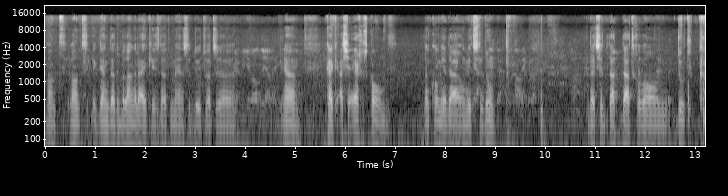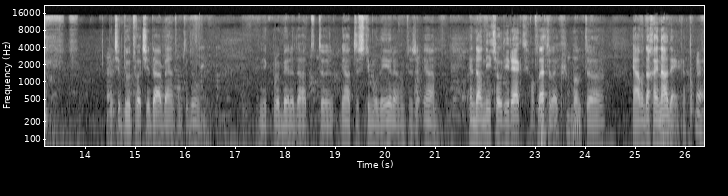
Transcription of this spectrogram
Want, want ik denk dat het belangrijk is dat mensen doen wat ze. Ja, kijk, als je ergens komt, dan kom je daar om iets te doen. Dat je dat, dat gewoon doet. Dat je doet wat je daar bent om te doen. En ik probeer dat te, ja, te stimuleren. Om te, ja. En dan niet zo direct of letterlijk, mhm. want, uh, ja, want dan ga je nadenken. Ja.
